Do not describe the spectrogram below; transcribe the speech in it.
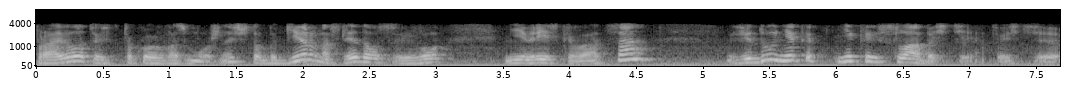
правило, то есть такую возможность, чтобы Гер наследовал своего нееврейского отца, ввиду некой, некой слабости. То есть э,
